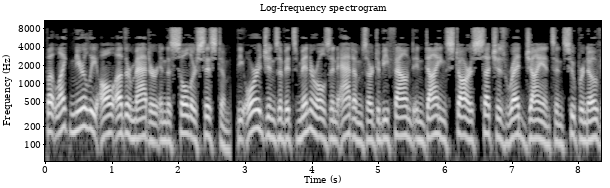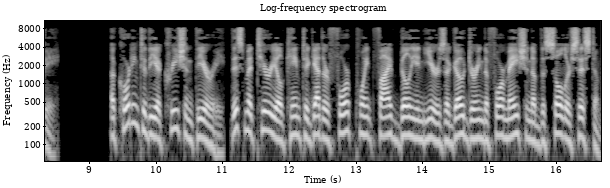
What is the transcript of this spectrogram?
But like nearly all other matter in the Solar System, the origins of its minerals and atoms are to be found in dying stars such as red giants and supernovae. According to the accretion theory, this material came together 4.5 billion years ago during the formation of the Solar System.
